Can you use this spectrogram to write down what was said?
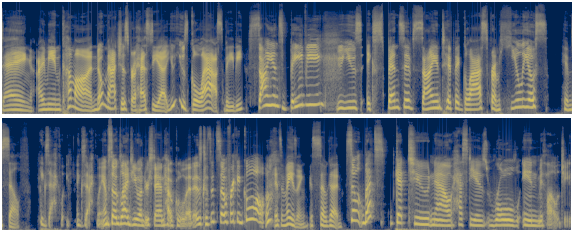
Dang. I mean, come on. No matches for Hestia. You use glass, baby. Science, baby. You use expensive scientific glass from Helios himself. Exactly. Exactly. I'm so glad you understand how cool that is because it's so freaking cool. It's amazing. It's so good. So let's get to now Hestia's role in mythology.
